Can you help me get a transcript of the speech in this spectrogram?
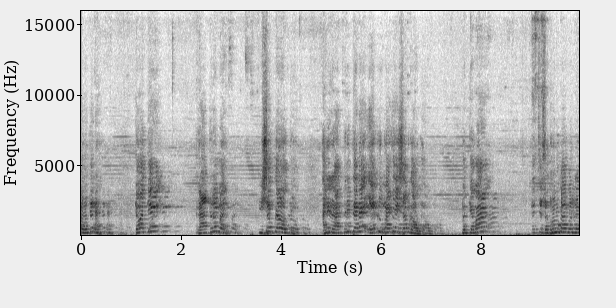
होते ना तेव्हा ते रात्रभर हिशोब करत होते? आणि रात्री त्यांना एक रुपयाचा हिशोब गावला. पण तेव्हा त्यांचे सद्गुरू काय म्हणले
